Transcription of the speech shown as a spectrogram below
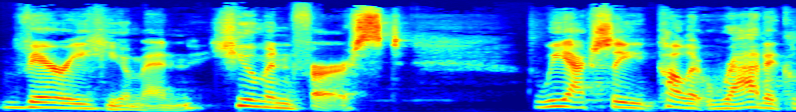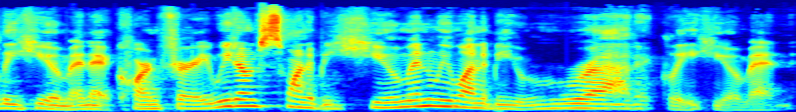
very human, human first. We actually call it radically human at Korn Ferry. We don't just want to be human. We want to be radically human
